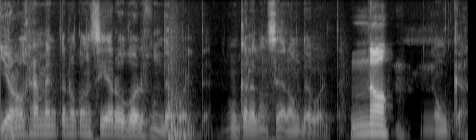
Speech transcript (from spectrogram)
Yo no, realmente no considero golf un deporte. Nunca lo considero un deporte. No, Nunca.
